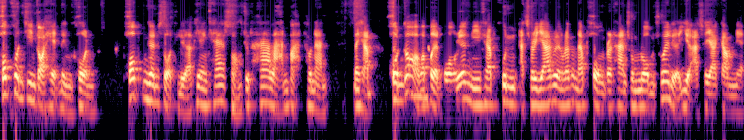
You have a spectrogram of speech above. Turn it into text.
พบคนจีนก่อเหตุหนึ่งคน พบเงินสดเหลือเพียงแค่ 2.5 ล้านบาทเท่านั้นนะครับ คนก็ออกมาเปิดโปงเรื่องนี้ครับ คุณอัจฉริยะเรืองรัตนพงศ์ประธานชมรมช่วยเหลือเหยื่ออาชญากรรมเนี่ย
